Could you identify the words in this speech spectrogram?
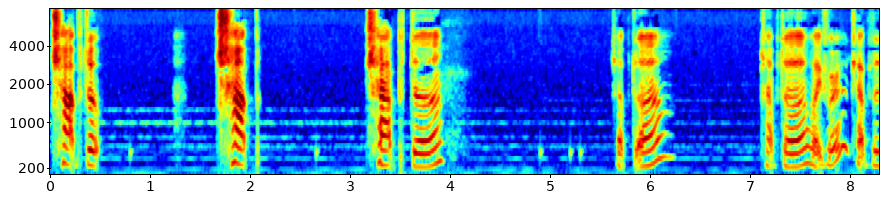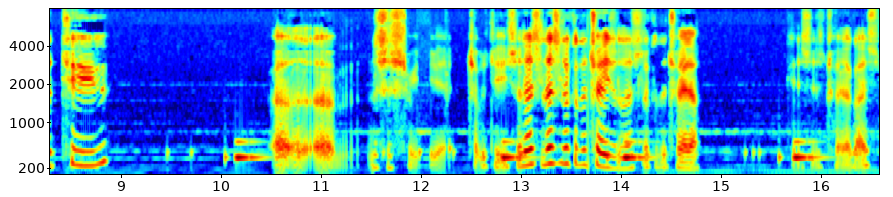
chapter chap chapter chapter chapter wait for it chapter 2 uh, um, let's just read chapter 2 so let's let's look at the trailer let's look at the trailer. Okay this is the trailer guys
